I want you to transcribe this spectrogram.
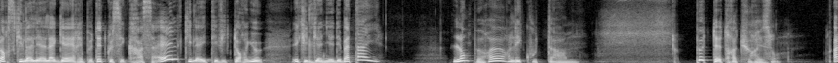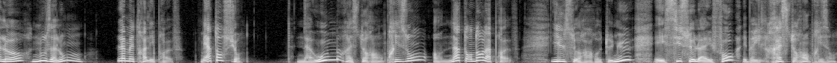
lorsqu'il allait à la guerre, et peut-être que c'est grâce à elle qu'il a été victorieux et qu'il gagnait des batailles. L'empereur l'écouta. Peut-être as-tu raison. Alors, nous allons la mettre à l'épreuve. Mais attention, Naoum restera en prison en attendant la preuve. Il sera retenu, et si cela est faux, eh bien, il restera en prison.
